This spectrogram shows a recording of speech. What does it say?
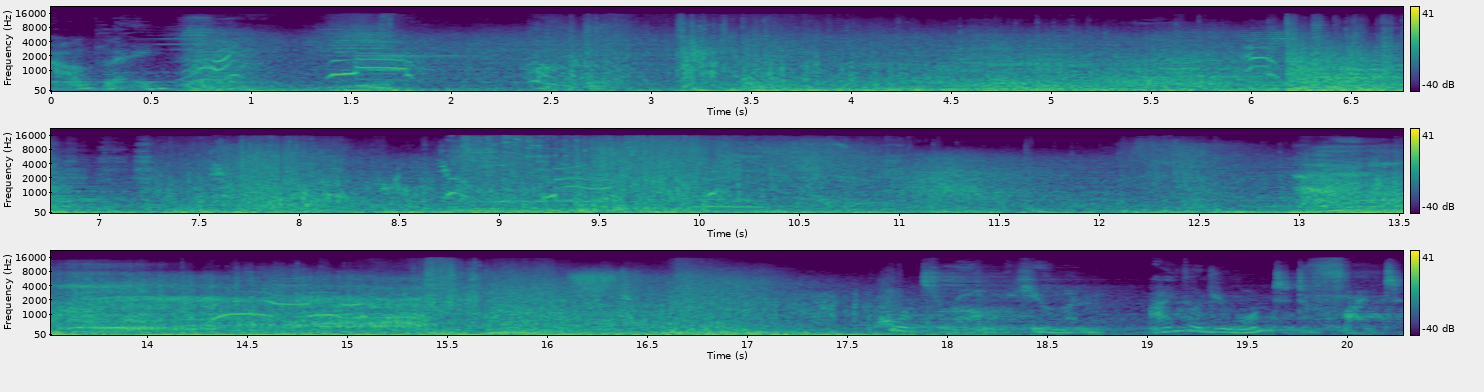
I'll play. What's wrong, human? I thought you wanted to fight.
